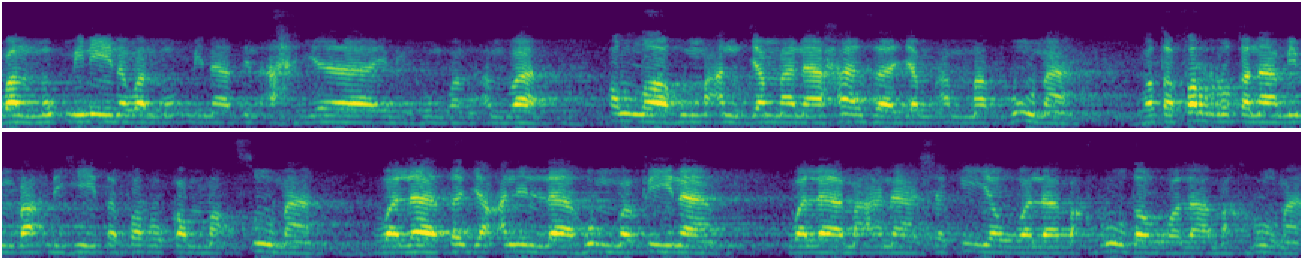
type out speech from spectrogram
والمؤمنين والمؤمنات الأحياء منهم والأموات. اللهم عن جمعنا هذا جمعا مرحوما وتفرقنا من بعده تفرقا معصوما. ولا تجعل اللهم فينا ولا معنا شقيا ولا مخروضا ولا مخروما.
